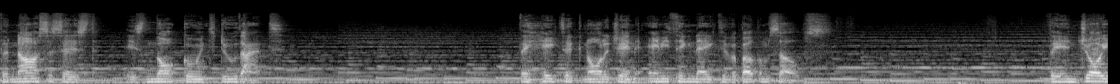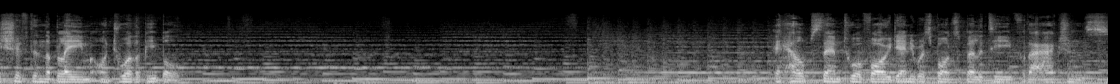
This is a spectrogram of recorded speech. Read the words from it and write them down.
The narcissist is not going to do that. They hate acknowledging anything negative about themselves. They enjoy shifting the blame onto other people. It helps them to avoid any responsibility for their actions.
